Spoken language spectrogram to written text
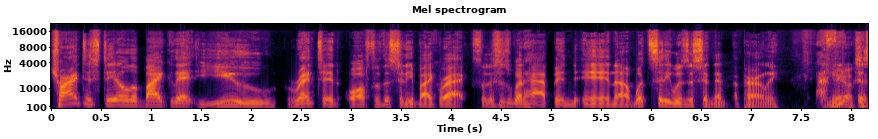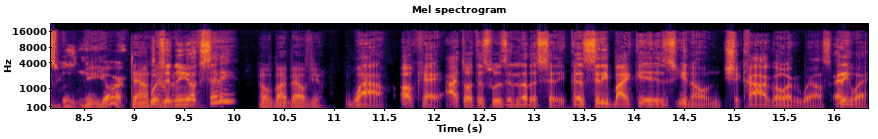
trying to steal the bike that you rented off of the city bike rack. So this is what happened in uh, what city was this in? Apparently, I New think York this City. was New York. Downtown was it New York City? Over by Bellevue. Wow. Okay. I thought this was in another city because Citi Bike is, you know, Chicago, everywhere else. Anyway,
